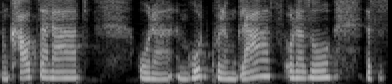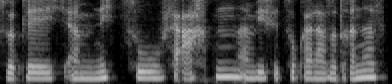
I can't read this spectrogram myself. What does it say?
im Krautsalat oder im Rotkohl im Glas oder so. Das ist wirklich ähm, nicht zu verachten, äh, wie viel Zucker da so drin ist.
